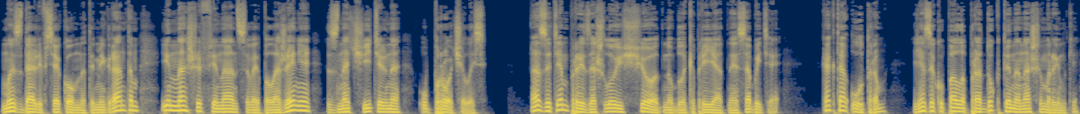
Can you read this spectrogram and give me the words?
мы сдали все комнаты мигрантам, и наше финансовое положение значительно упрочилось. А затем произошло еще одно благоприятное событие. Как-то утром я закупала продукты на нашем рынке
